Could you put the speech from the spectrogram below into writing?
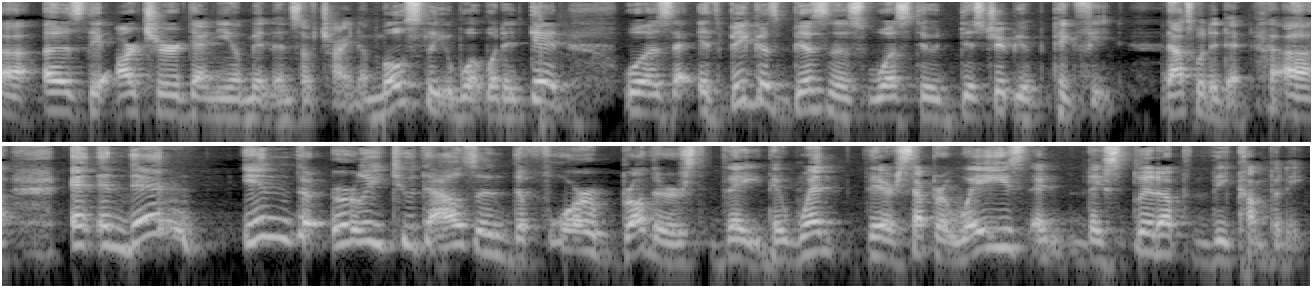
uh, as the Archer Daniels Midland of China. Mostly, what, what it did was that its biggest business was to distribute pig feed. That's what it did. Uh, and, and then in the early 2000s, the four brothers they they went their separate ways and they split up the company.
